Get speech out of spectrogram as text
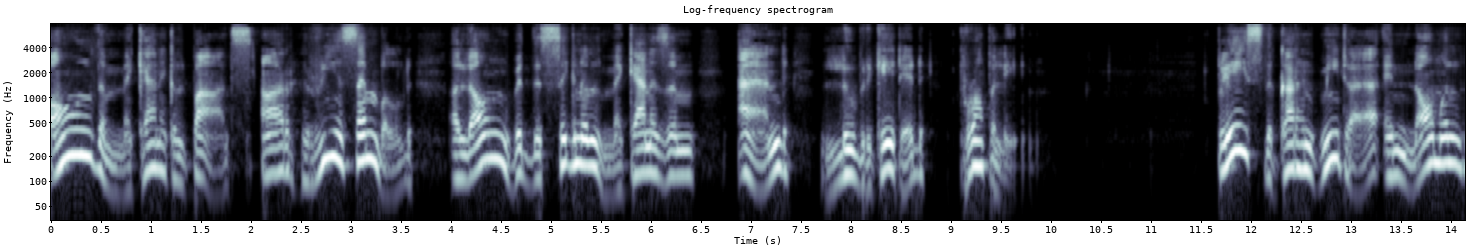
All the mechanical parts are reassembled along with the signal mechanism and lubricated properly. Place the current meter in normal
